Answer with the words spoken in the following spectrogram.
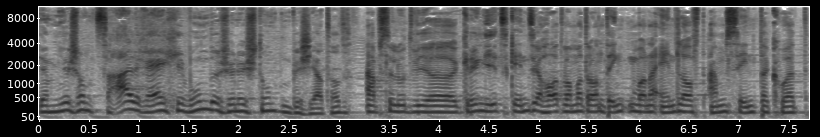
der mir schon zahlreiche wunderschöne Stunden beschert hat. Absolut, wir kriegen jetzt Gänsehaut, wenn wir daran denken, wann er einläuft am Center Court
